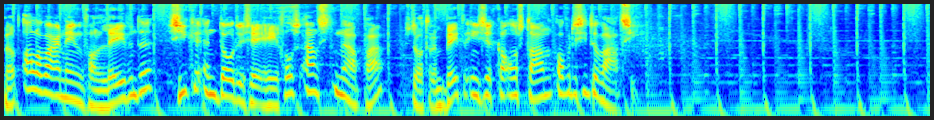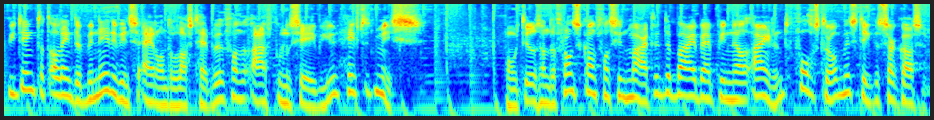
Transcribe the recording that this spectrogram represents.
Meld alle waarnemingen van levende, zieke en dode zeeegels aan Stinapa, zodat er een beter inzicht kan ontstaan over de situatie. Wie denkt dat alleen de benedenwindse eilanden last hebben van het aanspoelende zeewier, heeft het mis. Momenteel is aan de Franse kant van Sint Maarten de baai bij Pinel Island volgestroomd met stinkend sargassum.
